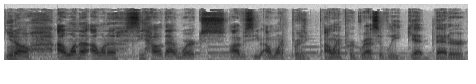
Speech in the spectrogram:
you know, I wanna I wanna see how that works. Obviously, I want to pro- I want to progressively get better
